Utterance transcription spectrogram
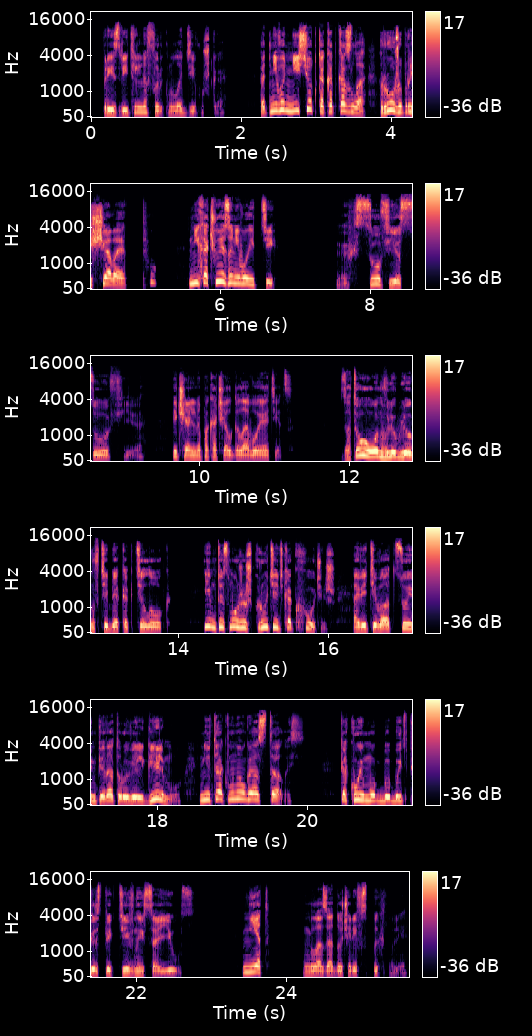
— презрительно фыркнула девушка. «От него несет, как от козла, рожа прыщавая. Тьфу, не хочу я за него идти». «Эх, Софья, Софья», — печально покачал головой отец. «Зато он влюблен в тебя, как телок. Им ты сможешь крутить, как хочешь, а ведь его отцу-императору Вильгельму не так много осталось. Какой мог бы быть перспективный союз?» «Нет», — глаза дочери вспыхнули.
